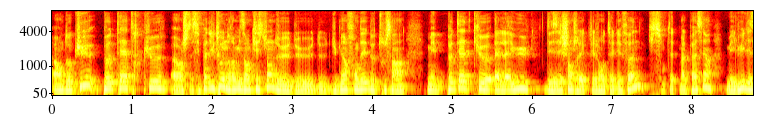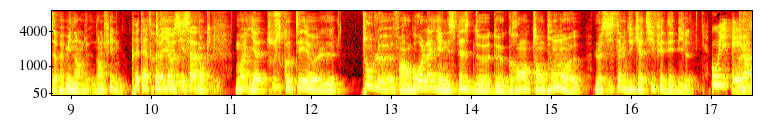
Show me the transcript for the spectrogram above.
En docu, peut-être que, alors je- c'est pas du tout une remise en question du, du, du- du bien fondé de tout ça, hein, mais peut-être qu'elle a eu des échanges avec les gens au téléphone qui sont peut-être mal passés, hein, mais lui, il les a pas mis dans le, dans le film. Peut-être il y a aussi ça. Donc, moi, il y a tout ce côté, euh, tout le, enfin, en gros, là, il y a une espèce de, de grand tampon. euh, le système éducatif est débile. Oui, et, Tu vois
